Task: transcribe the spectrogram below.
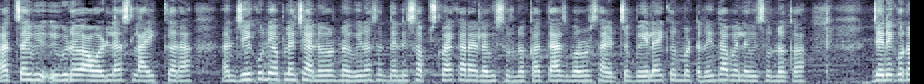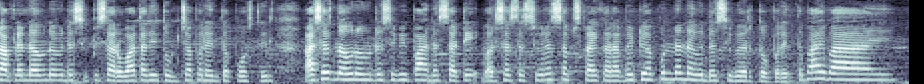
आजचा व्हिडिओ आवडल्यास लाईक करा. आणि जे कोणी आपल्या चॅनलवर नवीन असेल त्यांनी सबस्क्राईब करायला विसरू नका. त्याचबरोबर साईडचं बेल ऐकन बटनही दाबायला विसरू नका. जेणेकरून आपल्या नवनवीन रेसिपी सर्वात आधी तुमच्यापर्यंत पोहोचतील. असेच नवनवीन रेसिपी पाहण्यासाठी वर्षाच रेसिपीला सबस्क्राईब करा. भेटूया पुन्हा नवीन रेसिपीवर तोपर्यंत बाय बाय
